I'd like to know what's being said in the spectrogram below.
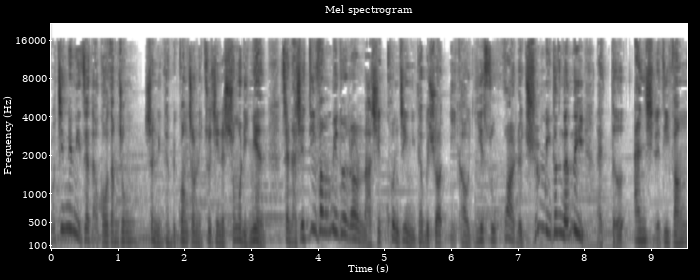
我今天你在祷告当中，圣灵特别光照你最近的生活里面，在哪些地方面对到了哪些困境，你特别需要依靠耶稣话语的权柄跟能力来得安息的地方，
